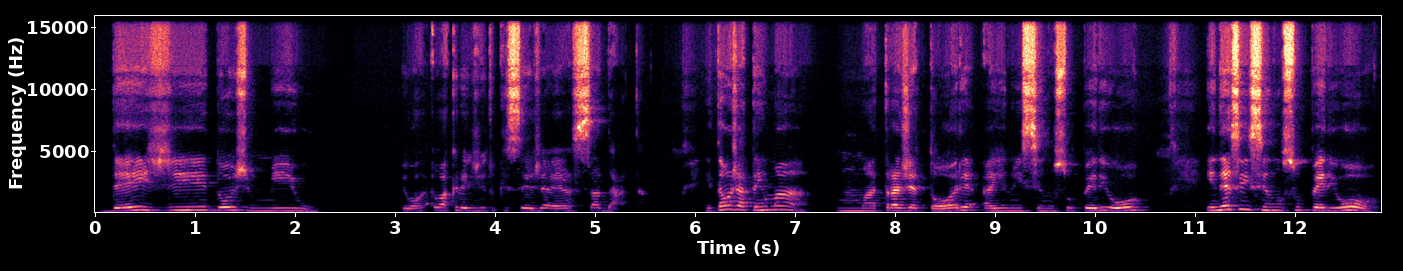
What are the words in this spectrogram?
desde 2000, eu, eu acredito que seja essa data. Então, já tem uma, uma trajetória aí no ensino superior, e nesse ensino superior,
